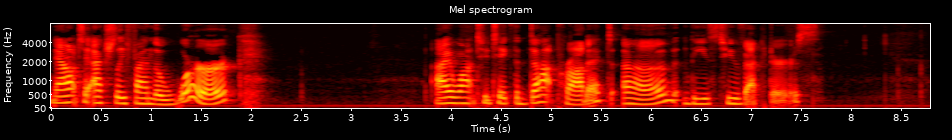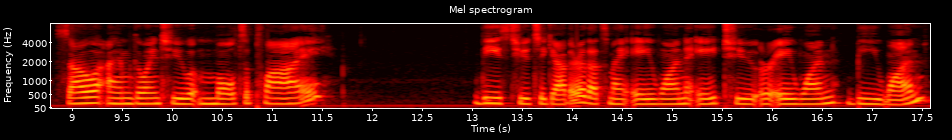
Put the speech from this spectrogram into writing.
Now, to actually find the work, I want to take the dot product of these two vectors. So I'm going to multiply these two together. That's my A1, A2, or A1, B1. And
